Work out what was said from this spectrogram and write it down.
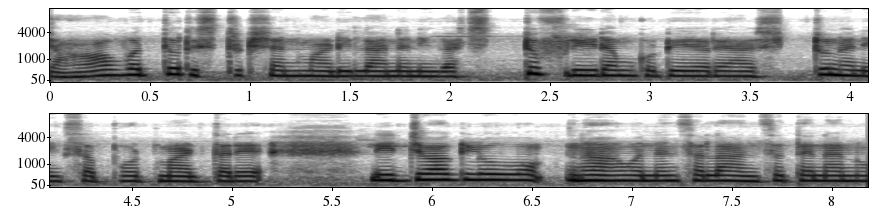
ಯಾವತ್ತೂ ರಿಸ್ಟ್ರಿಕ್ಷನ್ ಮಾಡಿಲ್ಲ. ನನಗೆ ಅಷ್ಟು ಫ್ರೀಡಮ್ ಕೊಟ್ಟಿದ್ದಾರೆ, ಅಷ್ಟು ನನಗೆ ಸಪೋರ್ಟ್ ಮಾಡ್ತಾರೆ. ನಿಜವಾಗ್ಲೂ ಒಂದೊಂದು ಸಲ ಅನಿಸುತ್ತೆ ನಾನು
